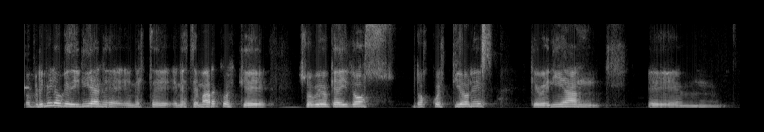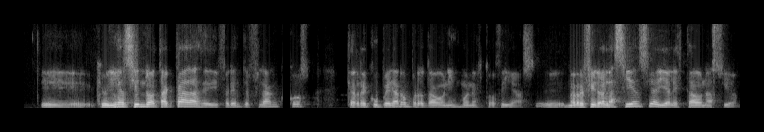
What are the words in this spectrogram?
Lo primero que diría en este, en este marco es que yo veo que hay dos, cuestiones que venían, eh, eh, que venían siendo atacadas de diferentes flancos que recuperaron protagonismo en estos días. Eh, me refiero a la ciencia y al Estado-Nación,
